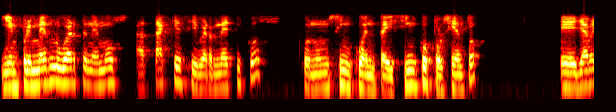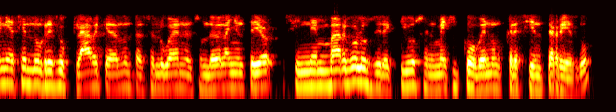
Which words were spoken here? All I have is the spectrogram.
Y en primer lugar tenemos ataques cibernéticos con un 55%. Eh, ya venía siendo un riesgo clave, quedando en tercer lugar en el sondeo del año anterior. Sin embargo, los directivos en México ven un creciente riesgo,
